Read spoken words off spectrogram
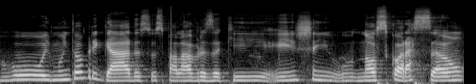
Rui, muito obrigada. Suas palavras aqui enchem o nosso coração,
